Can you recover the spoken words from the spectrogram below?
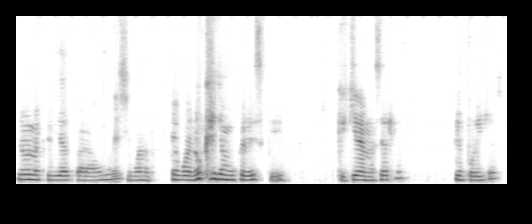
era una actividad para hombres y bueno, qué bueno que haya mujeres que, quieran hacerlo, bien por ellas.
